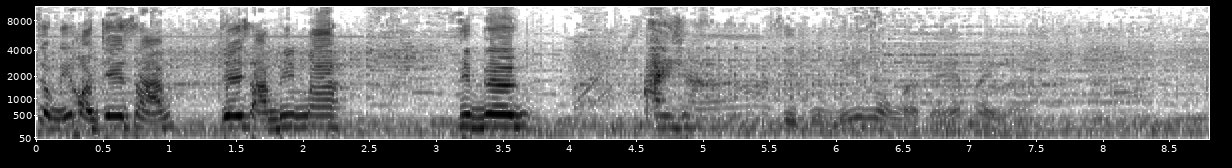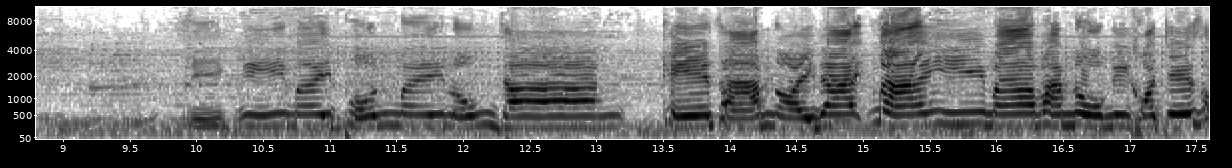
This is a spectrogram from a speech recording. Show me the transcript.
ส่วนนี้ขอ J3 J3 พินมาสิบหนึ่งไอ้ยา สิบหนึ่งไม่ลงแบบแป๊บเลยนะหลีกนี้ไม่พ้นไม่หลงทางเคสามหน่อยได้ไหม มาพันโหกนี่ขอ J2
